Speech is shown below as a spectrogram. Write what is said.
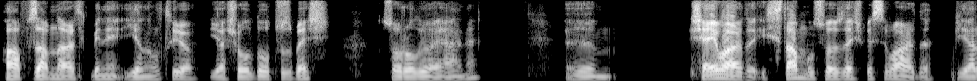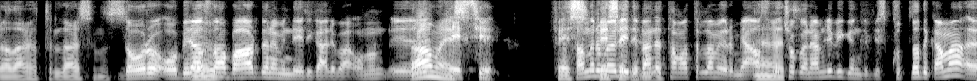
Hafızam da artık beni yanıltıyor. Yaş oldu 35. Zor oluyor yani. Ee, şey vardı İstanbul Sözleşmesi vardı. Bir aralar hatırlarsınız. Doğru. O biraz Evet. daha bahar dönemindeydi galiba. Onun e, Daha mı feshi. eski? Fes, Sanırım feshedildi. öyleydi. Ben de tam hatırlamıyorum. Ya aslında Evet. çok önemli bir gündü. Biz kutladık ama e,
